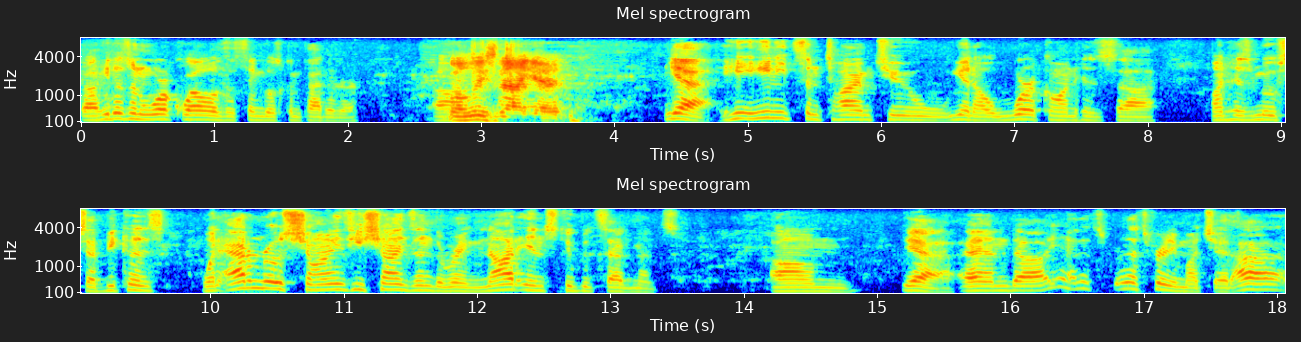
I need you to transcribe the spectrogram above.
Uh, he doesn't work well as a singles competitor. Um, well, at least not yet. yeah, he, he needs some time to you know work on his uh, on his moveset because when Adam Rose shines, he shines in the ring, not in stupid segments. Um, yeah, and uh, yeah, that's that's pretty much it. Uh,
